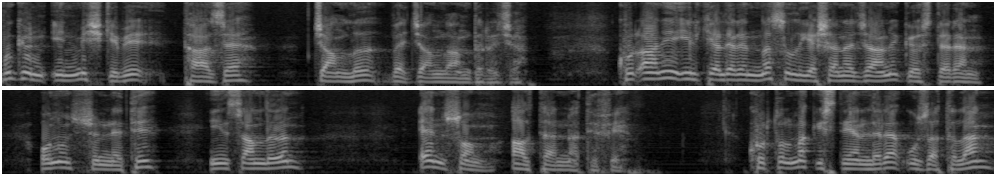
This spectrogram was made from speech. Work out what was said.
bugün inmiş gibi taze, canlı ve canlandırıcı. Kur'ani ilkelerin nasıl yaşanacağını gösteren onun sünneti insanlığın en son alternatifi. Kurtulmak isteyenlere uzatılan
